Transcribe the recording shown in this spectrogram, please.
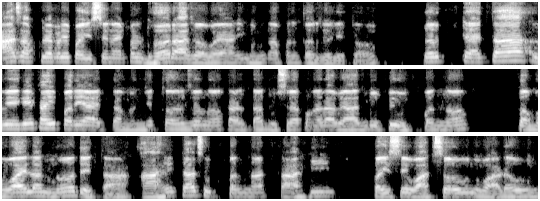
आज आपल्याकडे पैसे नाही पण घर आज हवंय आणि म्हणून आपण कर्ज घेतो आहोत तर त्याचा वेगळे काही पर्याय आहेत का? म्हणजे कर्ज न काढता दुसऱ्या कोणाला व्याजरूपी उत्पन्न कमवायला न देता आहे त्याच उत्पन्नात काही पैसे वाचवून वाढवून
